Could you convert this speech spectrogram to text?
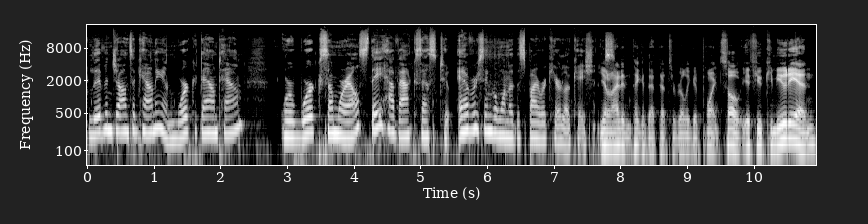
live in Johnson County and work downtown or work somewhere else, they have access to every single one of the Spira Care locations. You know, I didn't think of that. That's a really good point. So if you commute in,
